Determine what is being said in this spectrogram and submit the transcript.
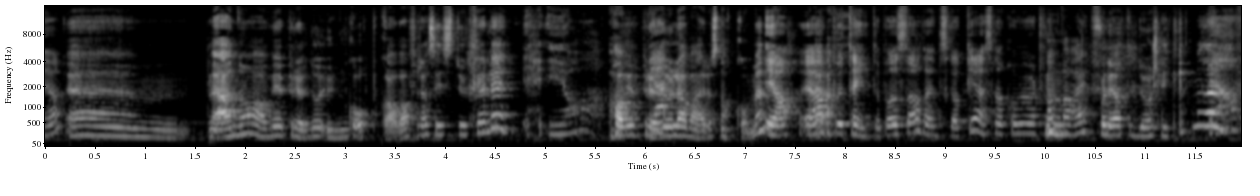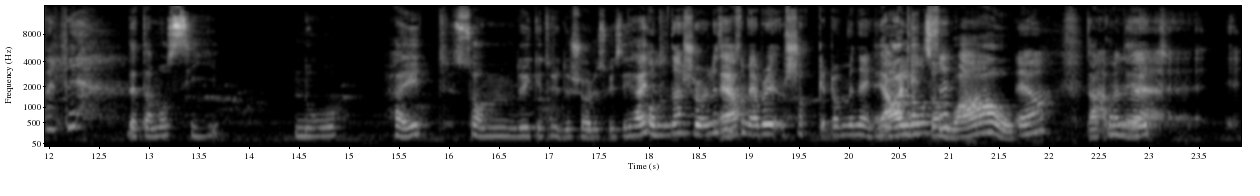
Ja. eh, nå har vi prøvd å unngå oppgava fra sist uke, eller? Ja. Har vi prøvd Ja. å la være å snakke om den? ja, jeg tenkte på det i stad. Den skal ikke jeg snakke om i hvert fall. Nei, fordi at du har slitt litt med det. Ja, veldig. Dette med å si noe høyt som du ikke trodde sjøl du skulle si høyt. Om deg sjøl, liksom. Ja. Som jeg blir sjokkert over mine egne Ja, litt sånn wow! Ja. Der Nei, kom men, det ut. eh,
